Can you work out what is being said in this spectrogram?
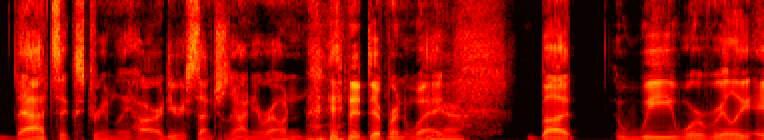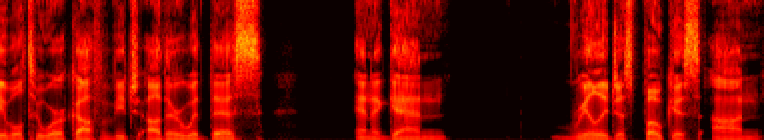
that's extremely hard. You're essentially on your own in a different way Yeah. but we were really able to work off of each other with this and again really just focus on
